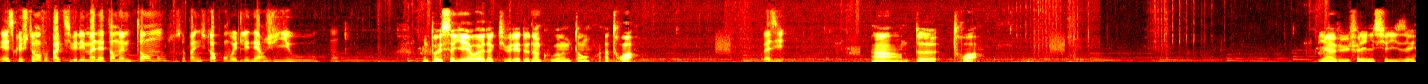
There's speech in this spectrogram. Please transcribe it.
Et est-ce que justement faut pas activer les manettes en même temps non? Ce serait pas une histoire pour envoyer de l'énergie ou non? On peut essayer ouais d'activer les deux d'un coup en même temps. À 3. Vas-y. 1, 2, 3. Bien vu, il fallait initialiser.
